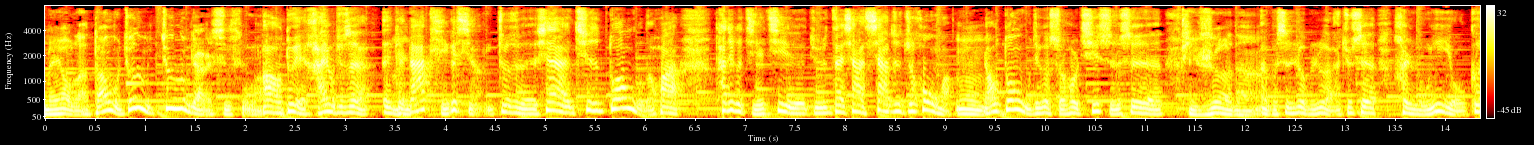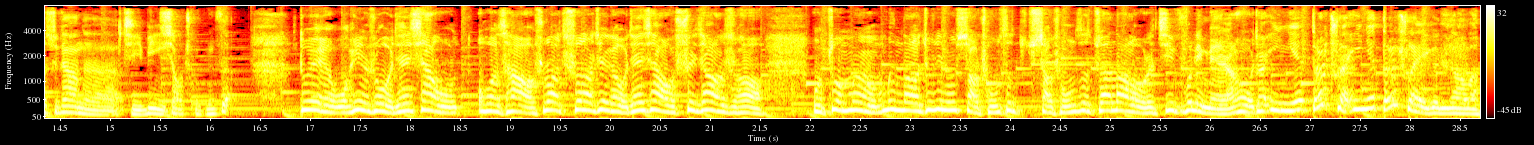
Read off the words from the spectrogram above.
没有了，端午就那么就那么点儿习俗了。哦，对，还有就是，呃，给大家提个醒，就是现在其实端午的话，它这个节气就是在夏夏至之后嘛，嗯然后端午这个时候其实是，挺热的。呃，不是热不热啊，就是很容易有各式各样的疾病小虫子。对，我跟你说，我今天下午，我操，说到说到这个，我今天下午睡觉的时候，我做梦梦到就是那种小虫子，小虫子钻到了我的肌肤里面，然后我这样一捏，嘚出来，一捏嘚出来一个，你知道吧？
